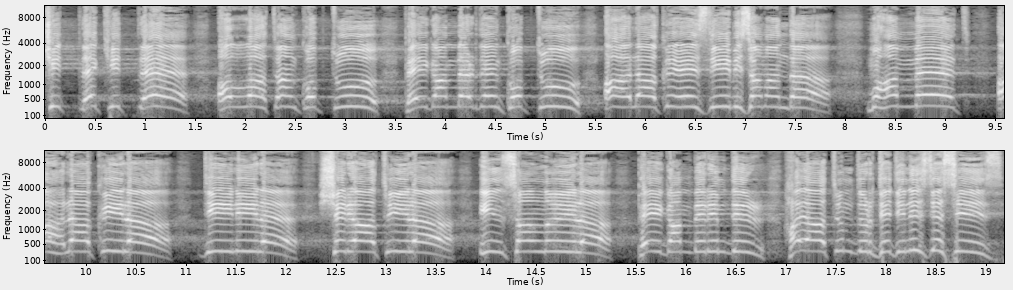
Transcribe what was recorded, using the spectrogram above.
kitle kitle Allah'tan koptuğu, peygamberden koptuğu, ahlakı ezdiği bir zamanda Muhammed ahlakıyla, diniyle, şeriatıyla, insanlığıyla peygamberimdir, hayatımdır dediniz de siz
